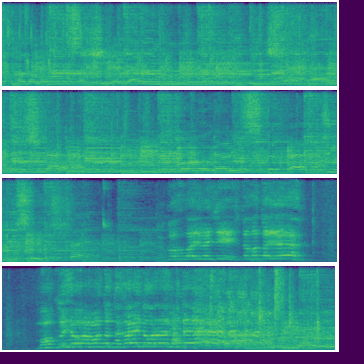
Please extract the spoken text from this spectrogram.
とどめ差し入れだろいちゃだ転がり捨てた人生さ横浜夢二一言言う目標はもっと高いところで見て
